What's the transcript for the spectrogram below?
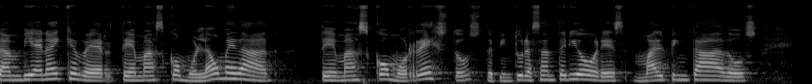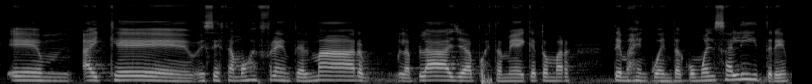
también hay que ver temas como la humedad, temas como restos de pinturas anteriores, mal pintados, em, hay que, si estamos frente al mar, la playa, pues también hay que tomar temas en cuenta como el salitre.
